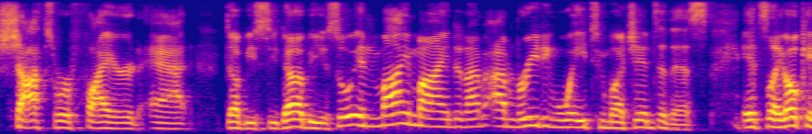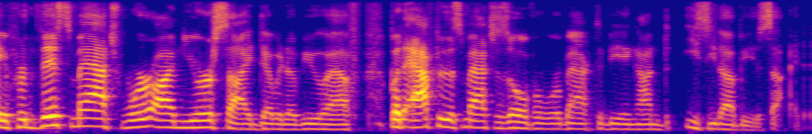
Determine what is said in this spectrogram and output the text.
shots were fired at WCW. So in my mind, and I'm I'm reading way too much into this, it's like, okay, for this match, we're on your side, WWF, but after this match is over, we're back to being on ECW side.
